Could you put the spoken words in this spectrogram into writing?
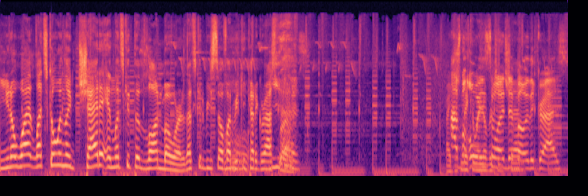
you know what? Let's go in the shed and let's get the lawnmower. That's gonna be so fun. we can oh, cut a grass. Yes. Right, I've always to wanted to shed. mow the grass.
